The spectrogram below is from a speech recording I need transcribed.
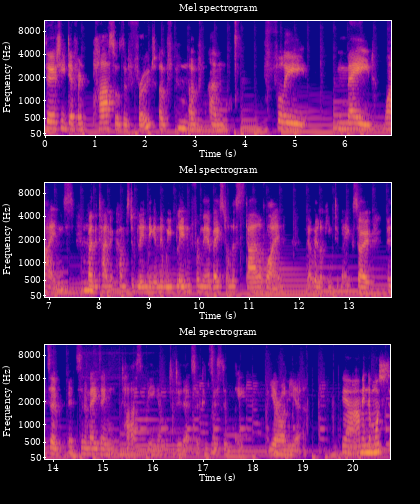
thirty different parcels of fruit of of um, fully made wines by the time it comes to blending, and then we blend from there based on the style of wine that we're looking to make. So it's a it's an amazing task being able to do that so consistently year on year. Yeah, I mean the most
